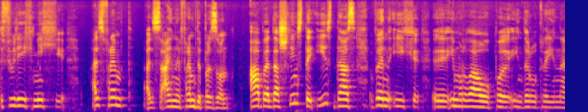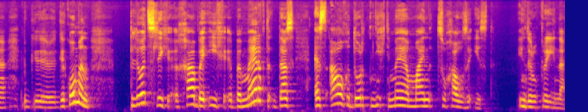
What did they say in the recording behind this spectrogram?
fühle ich mich als fremd, als eine fremde Person. Aber das Schlimmste ist, dass wenn ich äh, im Urlaub in der Ukraine gekommen plötzlich habe ich bemerkt, dass es auch dort nicht mehr mein Zuhause ist in der Ukraine.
